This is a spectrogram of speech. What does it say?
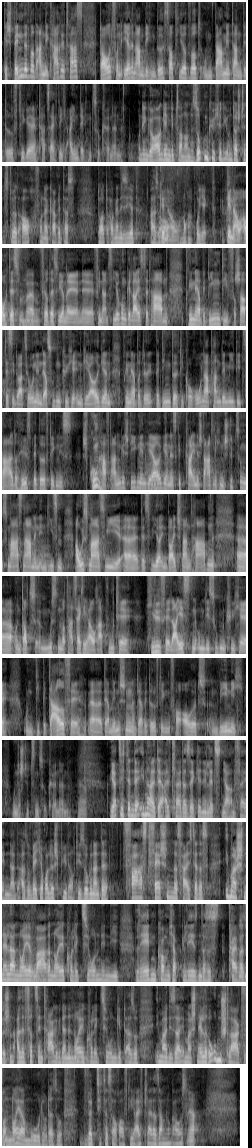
gespendet wird an die Caritas, dort von Ehrenamtlichen durchsortiert wird, um damit dann Bedürftige tatsächlich eindecken zu können. Und in Georgien gibt es auch noch eine Suppenküche, die unterstützt wird, auch von der Caritas dort organisiert. Also genau. auch noch ein Projekt. Genau, auch das, mhm. für das wir eine, eine, Finanzierung geleistet haben. Primär bedingt die verschärfte Situation in der Suppenküche in Georgien, primär bedingt durch die Corona-Pandemie. Die Zahl der Hilfsbedürftigen ist sprunghaft angestiegen in mhm. Georgien. Es gibt keine staatlichen Stützungsmaßnahmen in mhm. diesem Ausmaß, wie äh, das wir in Deutschland haben. Äh, und dort mussten wir tatsächlich auch akute Hilfe leisten, um die Suppenküche und die Bedarfe äh, der Menschen, der Bedürftigen vor Ort ein wenig unterstützen zu können. Ja. Wie hat sich denn der Inhalt der Altkleidersäcke in den letzten Jahren verändert? Also welche Rolle spielt auch die sogenannte Fast Fashion? Das heißt ja, dass immer schneller neue Ware, neue Kollektionen in die Läden kommen. Ich habe gelesen, dass es teilweise schon alle 14 Tage wieder eine neue Kollektion gibt. Also immer dieser immer schnellere Umschlag von neuer Mode oder so. Wirkt sich das auch auf die Altkleidersammlung aus? Ja.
